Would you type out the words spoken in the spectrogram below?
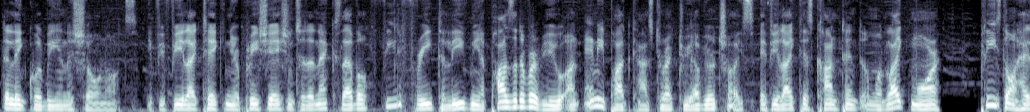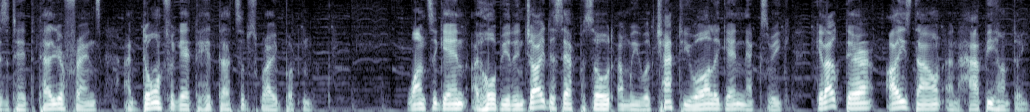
The link will be in the show notes. If you feel like taking your appreciation to the next level, feel free to leave me a positive review on any podcast directory of your choice. If you like this content and would like more, please don't hesitate to tell your friends and don't forget to hit that subscribe button. Once again, I hope you'd enjoyed this episode and we will chat to you all again next week. Get out there, eyes down, and happy hunting.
